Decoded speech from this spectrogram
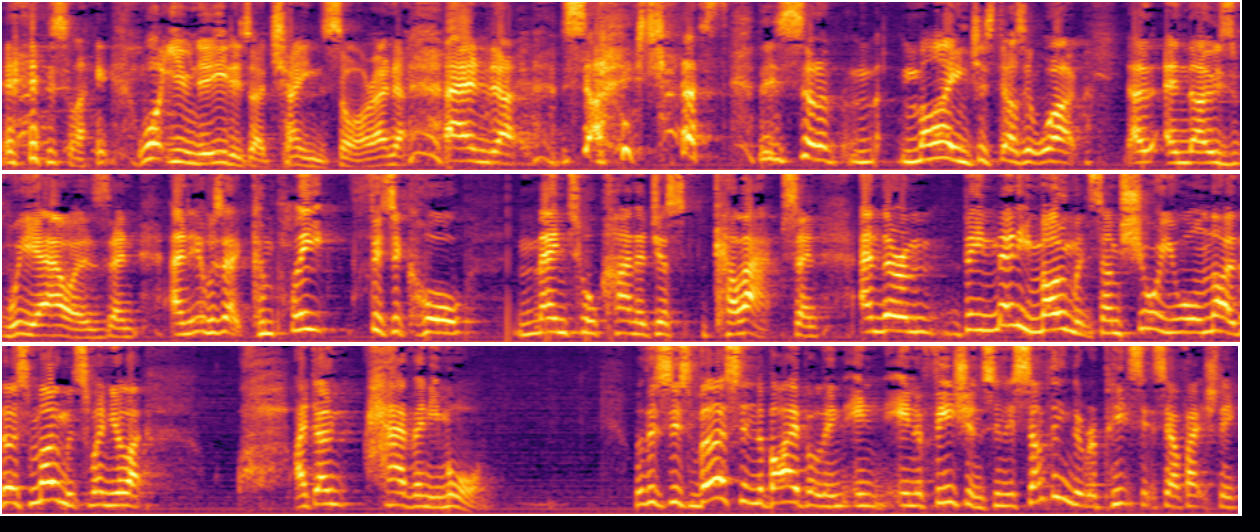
it's like what you need is a chainsaw, and and uh, so it's just this sort of mind just doesn't work uh, in those wee hours, and and it was a complete physical mental kind of just collapse and and there have been many moments i'm sure you all know those moments when you're like I don't have any more. Well, there's this verse in the Bible in, in, in, Ephesians, and it's something that repeats itself actually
